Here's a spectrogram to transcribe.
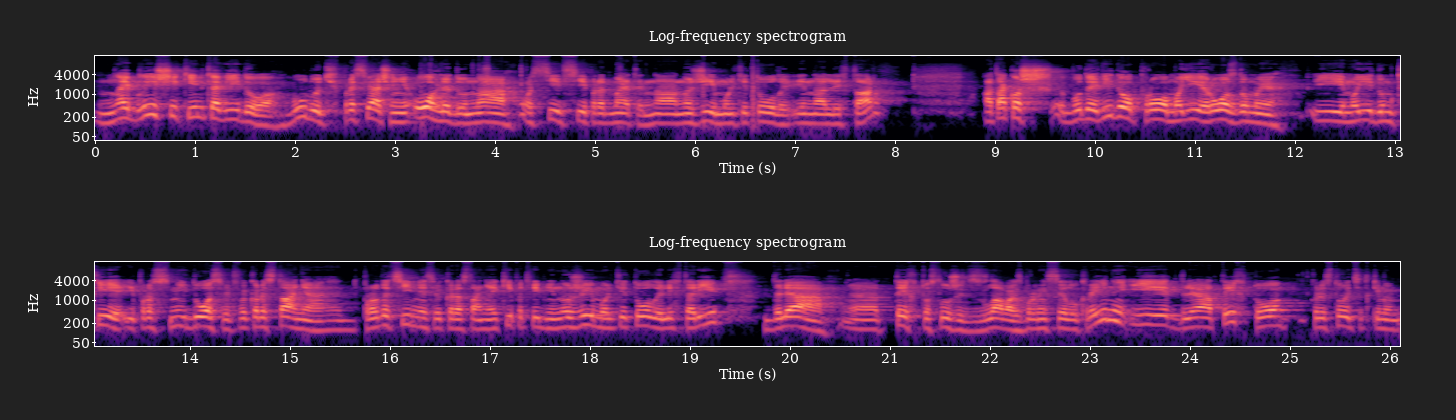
Найближчі кілька відео будуть присвячені огляду на ось ці всі предмети на ножі, мультитули і на ліхтар. А також буде відео про мої роздуми і мої думки, і про мій досвід використання, про доцільність використання, які потрібні ножі, мультитули, ліхтарі для е, тих, хто служить в лавах Збройних сил України, і для тих, хто користується такими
